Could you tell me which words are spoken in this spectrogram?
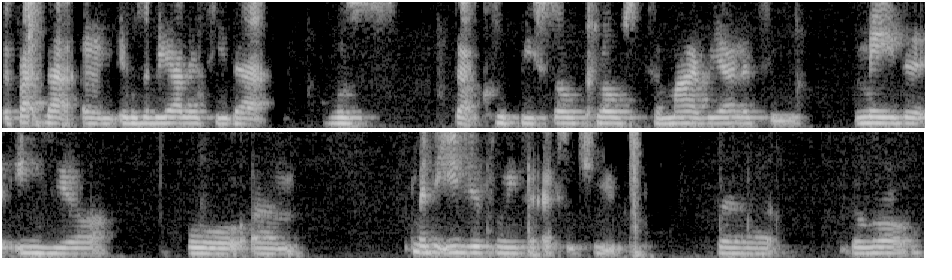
The fact that um, it was a reality that was that could be so close to my reality made it easier for um, made it easier for me to execute the the role.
